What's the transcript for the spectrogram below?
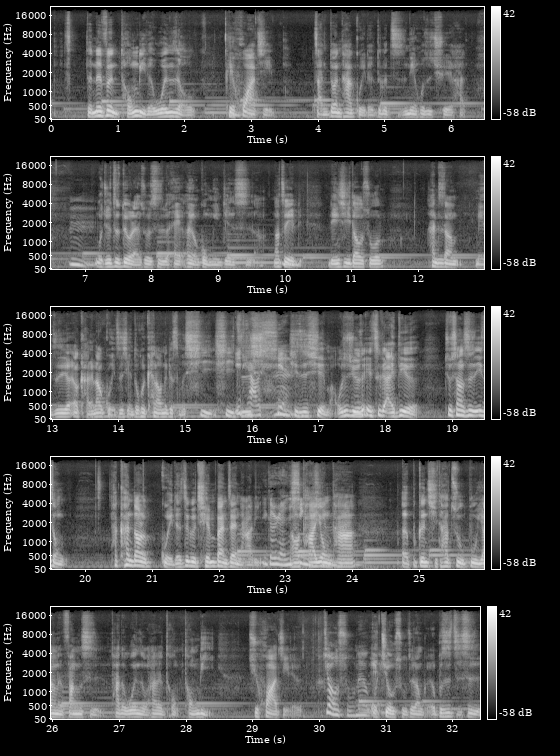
的那份同理的温柔，可以化解斩断他鬼的这个执念或是缺憾。嗯，我觉得这对我来说是很很有共鸣一件事啊。那这也联系到说，炭治郎每次要要砍到鬼之前，都会看到那个什么细细支线、细支线嘛。我就觉得说，哎、这个 idea 就像是一种他看到了鬼的这个牵绊在哪里，一个人性，然后他用他呃不跟其他柱不一样的方式，他的温柔，他的同同理，去化解了救赎那个鬼，救赎这种鬼，而不是只是。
